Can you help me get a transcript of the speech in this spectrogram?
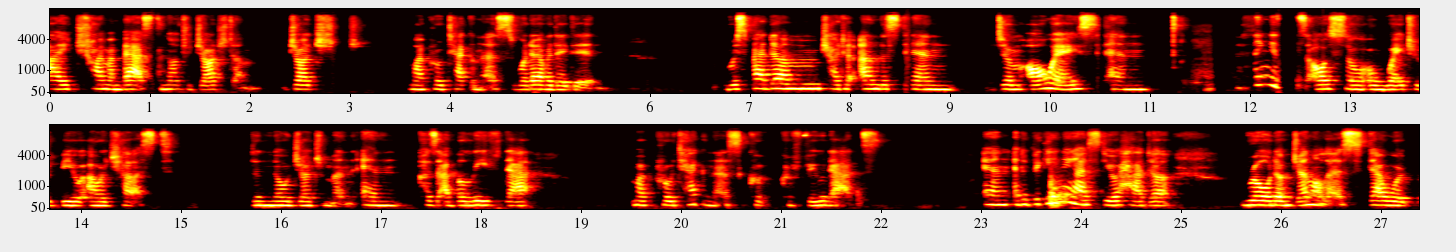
I try my best not to judge them, judge my protagonists, whatever they did respect them, try to understand them always. And I think it's also a way to build our trust, the no judgment. And because I believe that my protagonist could, could feel that. And at the beginning, I still had a role of journalist. There were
